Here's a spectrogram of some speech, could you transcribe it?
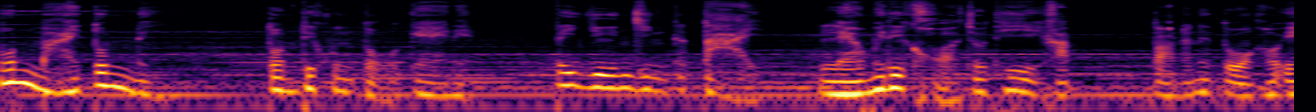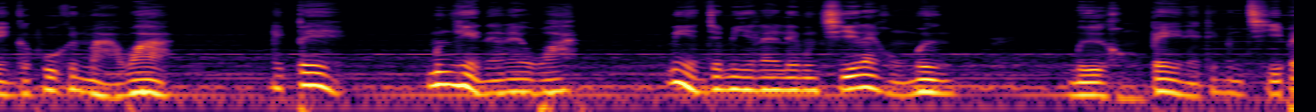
ต้นไม้ต้นหนึ่ง ต้นที่คุณโตแกเนี่ยไปยืนยิงกระต่าย แล้วไม่ได้ขอเจ้าที่ครับ ตอนนั้นในตัวของเขาเองก็พูดขึ้นมาว่าไอ้เป้ มึงเห็นอะไรวะ ไม่เห็นจะมีอะไรเลยมึงชี้อะไรของมึง มือของเป้เนี่ยที่มันชี้ไป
